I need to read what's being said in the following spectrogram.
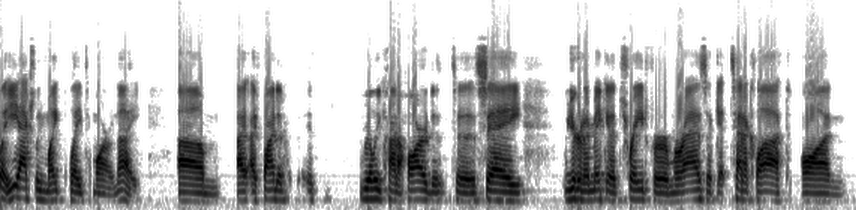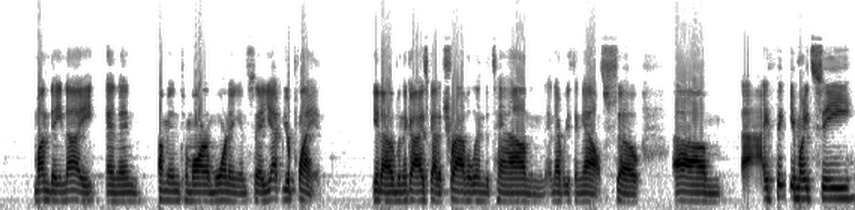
play. He actually might play tomorrow night. Um, I, I, find it, it really kind of hard to, to say you're going to make a trade for Mrazek at 10 o'clock on Monday night and then come in tomorrow morning and say, yep, you're playing you know, when the guy's got to travel into town and, and everything else. So um, I think you might see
